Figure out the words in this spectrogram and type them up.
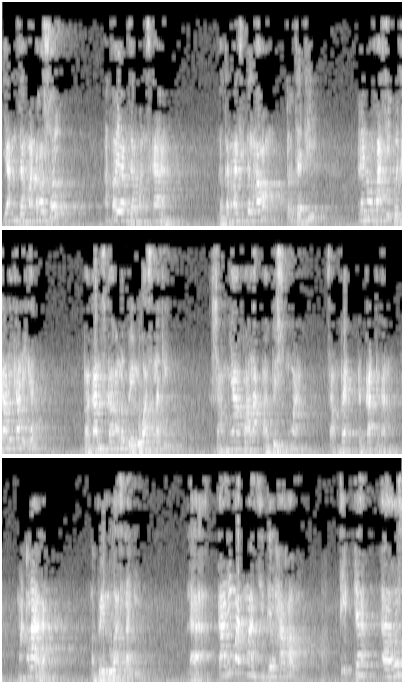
yang zaman Rasul atau yang zaman sekarang. Karena Masjidil Haram terjadi renovasi berkali-kali kan. Bahkan sekarang lebih luas lagi. Syamnya Falak habis semua sampai dekat dengan Makla kan. Lebih luas lagi. Nah, kalimat Masjidil Haram tidak harus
